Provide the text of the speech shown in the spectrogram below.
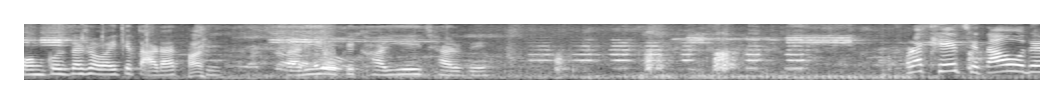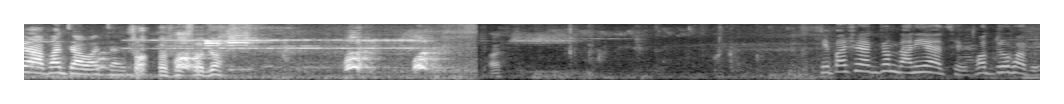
পঙ্কজদা সবাইকে তাড়াচ্ছে। তাড়িয়ে ওকে খাইয়েই ছাড়বে। ওরা খেয়েছে তাও ওদের আবার যাওয়া যায়। যা। এ পাশে একজন দাঁড়িয়ে আছে ভদ্রভাবে।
